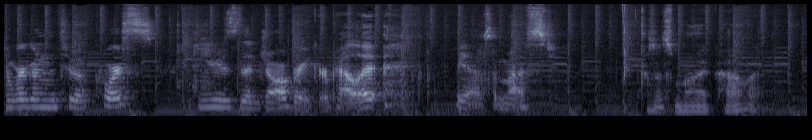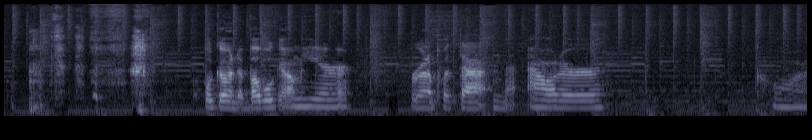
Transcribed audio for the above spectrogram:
And we're going to, of course, use the Jawbreaker palette. Yeah, it's a must. Because it's my palette. We'll go into bubblegum here. We're gonna put that in the outer corner,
